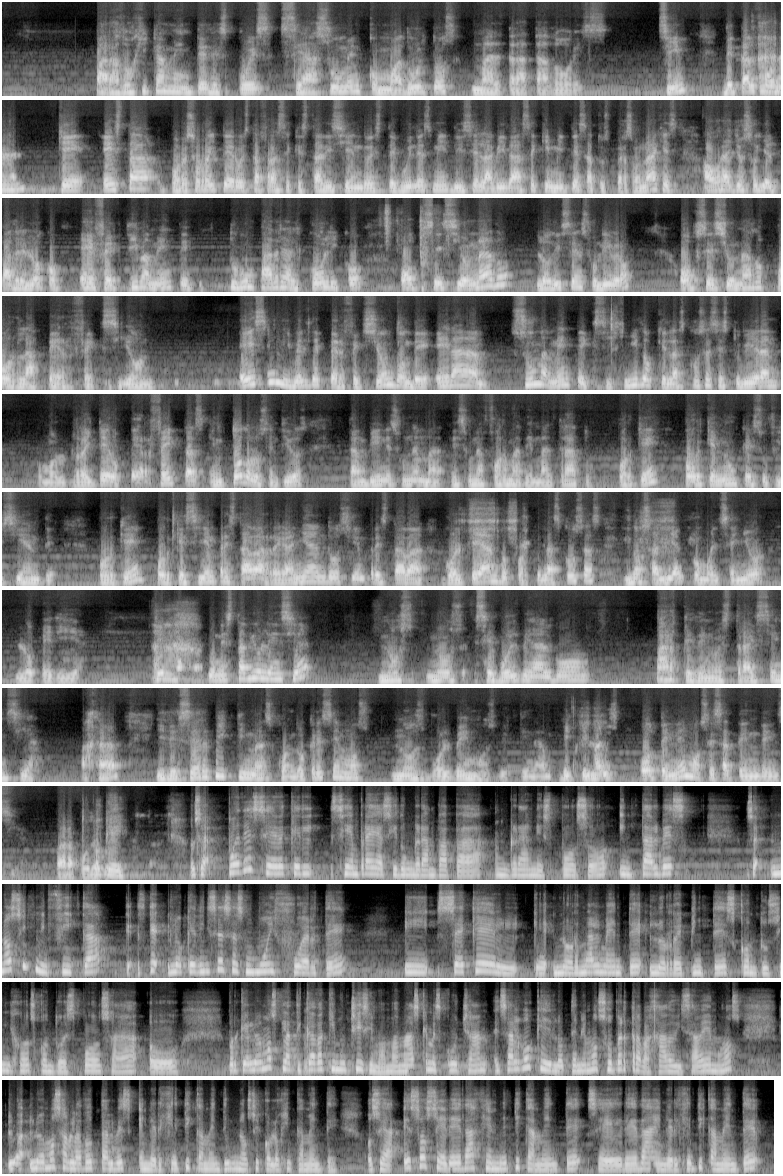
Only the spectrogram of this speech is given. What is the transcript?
paradójicamente después se asumen como adultos maltratadores. ¿Sí? De tal forma que esta, por eso reitero esta frase que está diciendo este Will Smith, dice, la vida hace que imites a tus personajes, ahora yo soy el padre loco. Efectivamente, tuvo un padre alcohólico, obsesionado, lo dice en su libro, obsesionado por la perfección. Ese nivel de perfección donde era sumamente exigido que las cosas estuvieran, como reitero, perfectas en todos los sentidos, también es una, es una forma de maltrato. ¿Por qué? Porque nunca es suficiente. ¿Por qué? Porque siempre estaba regañando, siempre estaba golpeando, porque las cosas no salían como el Señor lo pedía. ¿Qué ah. pasa con esta violencia? Nos, nos se vuelve algo parte de nuestra esencia. Ajá. Y de ser víctimas, cuando crecemos, nos volvemos victimarios o tenemos esa tendencia para poder. O sea, puede ser que él siempre haya sido un gran papá, un gran esposo, y tal vez, o sea, no significa que es que lo que dices es muy fuerte y sé que, el, que normalmente lo repites con tus hijos, con tu esposa, o porque lo hemos platicado aquí muchísimo, mamás que me escuchan, es algo que lo tenemos súper trabajado y sabemos, lo, lo, hemos hablado tal vez energéticamente y no psicológicamente. O sea, eso se hereda genéticamente, se hereda energéticamente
